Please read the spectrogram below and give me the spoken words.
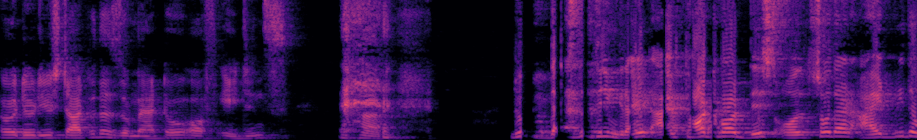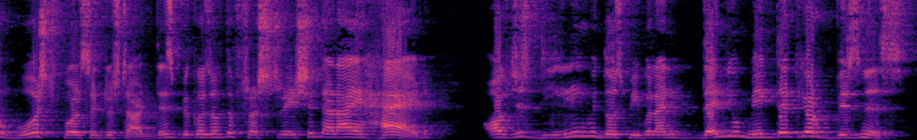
Oh, dude, you start with a Zomato of agents. Huh. Dude, that's the thing, right? I've thought about this also that I'd be the worst person to start this because of the frustration that I had of just dealing with those people, and then you make that your business,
